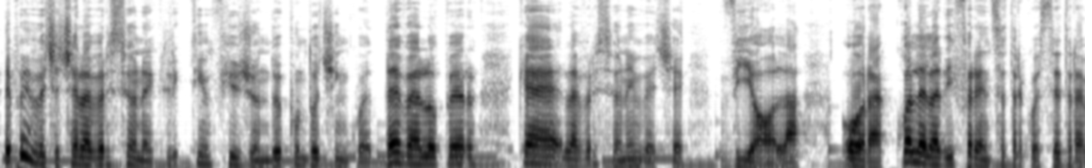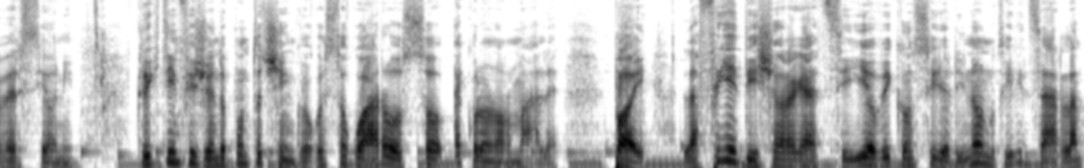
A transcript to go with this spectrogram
E poi invece c'è la versione Click Team Fusion 2.5 Developer, che è la versione invece viola. Ora, qual è la differenza tra queste tre versioni? Click Team Fusion 2.5, questo qua rosso, è quello normale. Poi, la Free Edition, ragazzi, io vi consiglio di non utilizzarla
